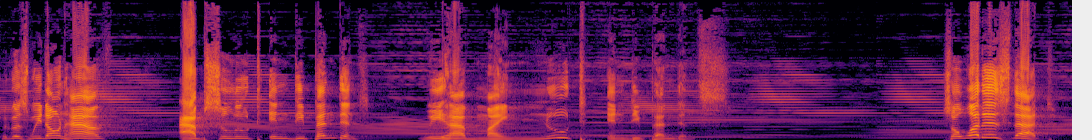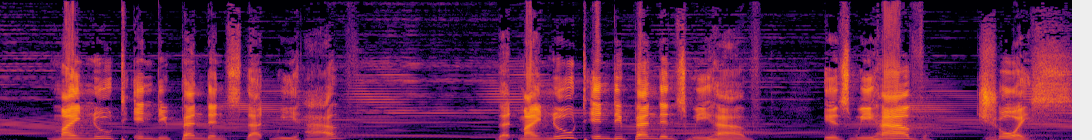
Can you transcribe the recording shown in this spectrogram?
because we don't have absolute independence. We have minute independence. So, what is that minute independence that we have? That minute independence we have is we have choice.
